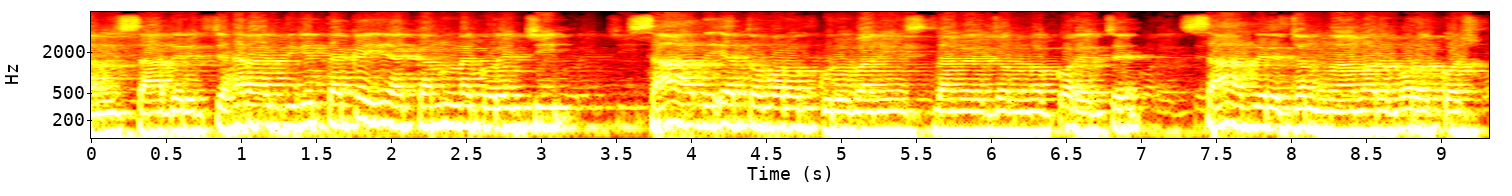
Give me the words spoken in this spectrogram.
আমি সাদের চেহারার দিকে তাকাইয়া কান্না করেছি, সাদ এত বড় কুরবানি ইসলামের জন্য করেছে, সাদের জন্য আমার বড় কষ্ট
